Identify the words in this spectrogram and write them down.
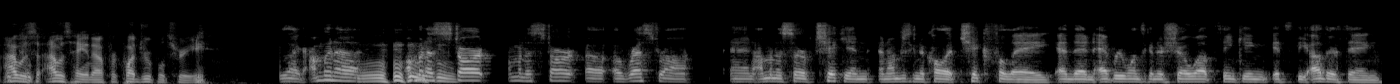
I was I was hanging out for Quadruple Tree. Like I'm gonna I'm gonna start I'm gonna start a, a restaurant and I'm gonna serve chicken and I'm just gonna call it Chick Fil A and then everyone's gonna show up thinking it's the other thing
